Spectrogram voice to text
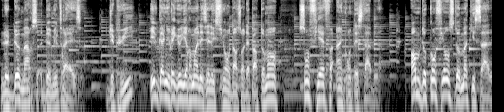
le 2 mars 2013. Depuis, il gagne régulièrement les élections dans son département, son fief incontestable. Homme de confiance de Macky Sall,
